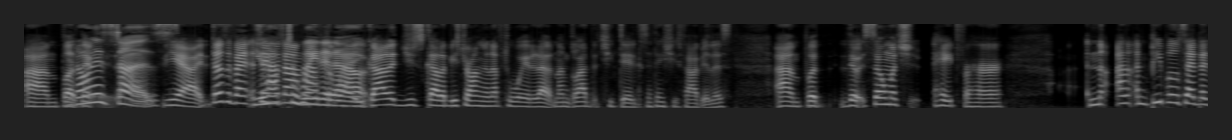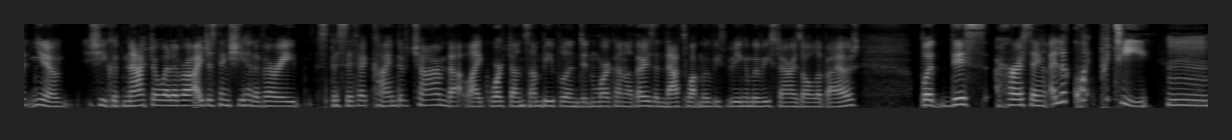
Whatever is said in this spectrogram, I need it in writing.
Um, but It there- always does. Yeah, it does. Event- You have to wait it Hathaway. You out. gotta, you just gotta be strong enough to wait it out, and I'm glad that she did because I think she's fabulous. Um, but there was so much hate for her and, and people said that you know she couldn't act or whatever. I just think she had a very specific kind of charm that like worked on some people and didn't work on others, and that's what movies being a movie star is all about. But this her saying I look quite pretty hmm.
